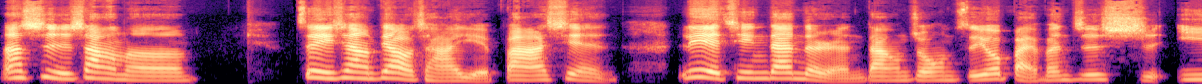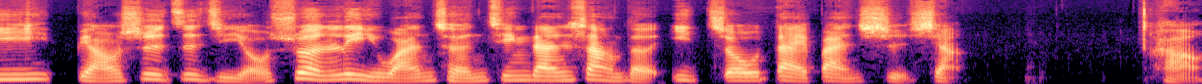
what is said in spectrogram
那事实上呢，这一项调查也发现，列清单的人当中，只有百分之十一表示自己有顺利完成清单上的一周代办事项。好。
